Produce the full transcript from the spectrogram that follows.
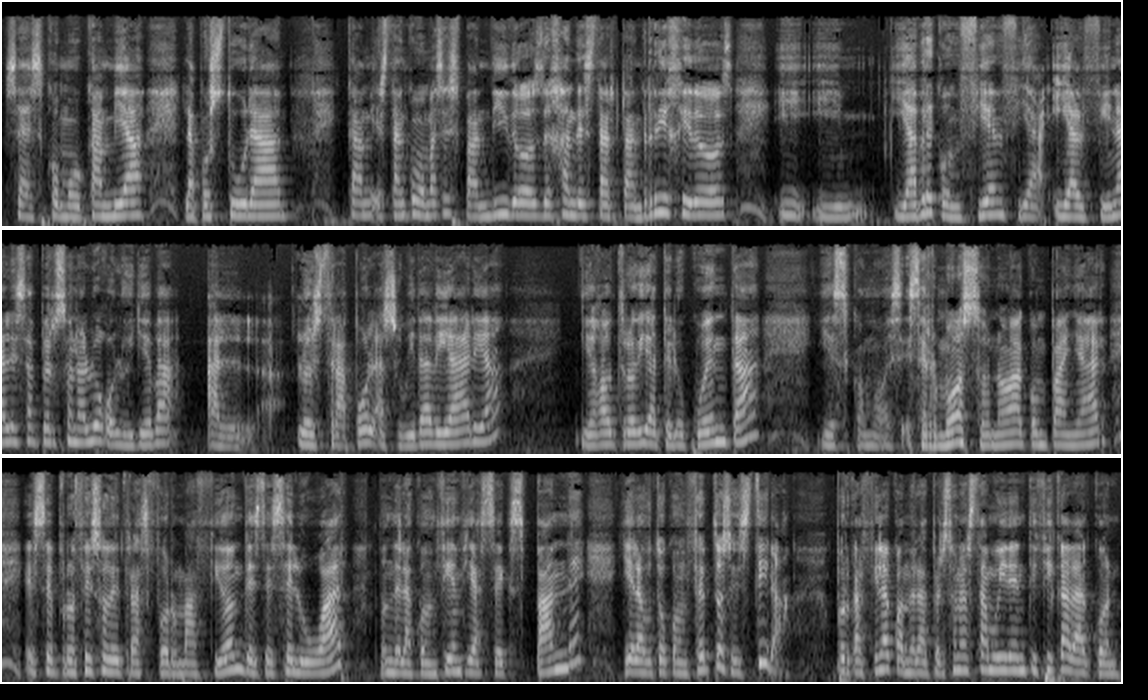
O sea, es como cambia la postura, cambia, están como más expandidos, dejan de estar tan rígidos y, y, abre conciencia. Y al final esa persona luego lo lleva, al, lo extrapola a su vida diaria llega otro día, te lo cuenta y es como, es, hermoso, ¿no? Acompañar ese proceso de transformación desde ese lugar donde la conciencia se expande y el autoconcepto se estira. Porque al final cuando la persona está muy identificada con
